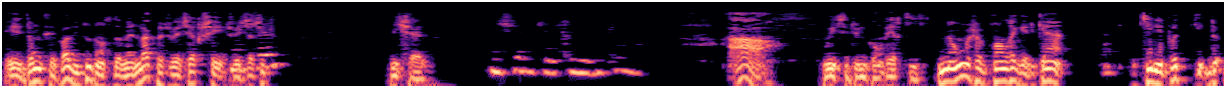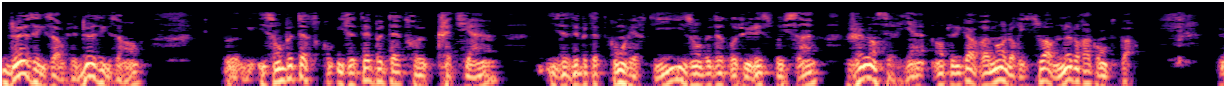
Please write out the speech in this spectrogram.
Et donc, c'est pas du tout dans ce domaine-là que je vais chercher. Je vais chercher Michel Ah, oui, c'est une convertie. Non, je prendrais quelqu'un qui n'est pas... Deux exemples, deux exemples euh, ils sont peut-être, ils étaient peut-être chrétiens, ils étaient peut-être convertis, ils ont peut-être reçu l'Esprit Saint, je n'en sais rien. En tous les cas, vraiment, leur histoire ne le raconte pas. Euh,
